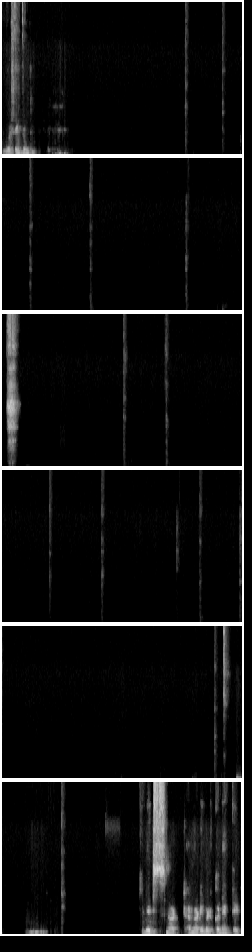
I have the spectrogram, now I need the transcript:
you were saying something Actually, it's not I'm not able to connect it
